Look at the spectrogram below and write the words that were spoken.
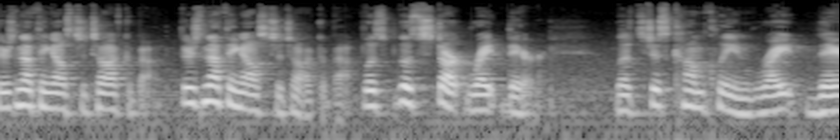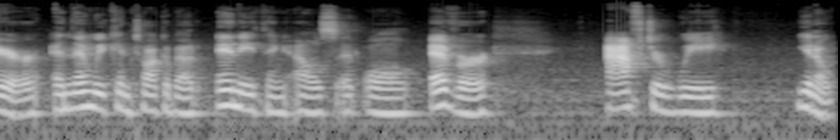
there's nothing else to talk about. There's nothing else to talk about. Let's let's start right there. Let's just come clean right there, and then we can talk about anything else at all ever after we, you know,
